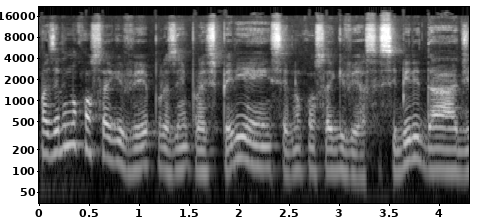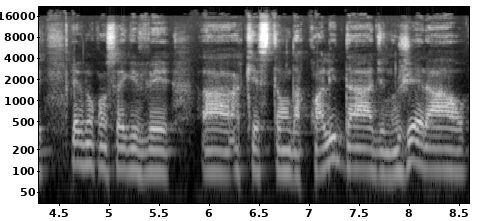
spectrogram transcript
mas ele não consegue ver, por exemplo, a experiência, ele não consegue ver a acessibilidade, ele não consegue ver a questão da qualidade no geral,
